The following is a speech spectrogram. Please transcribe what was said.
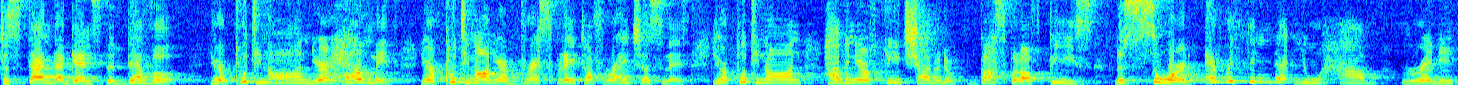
to stand against the devil, you're putting on your helmet, you're putting on your breastplate of righteousness, you're putting on having your feet shod with the gospel of peace, the sword, everything that you have ready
